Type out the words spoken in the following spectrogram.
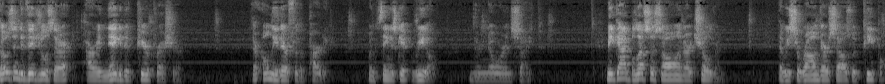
Those individuals that are, are in negative peer pressure, they're only there for the party. When things get real, they're nowhere in sight. May God bless us all and our children, that we surround ourselves with people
